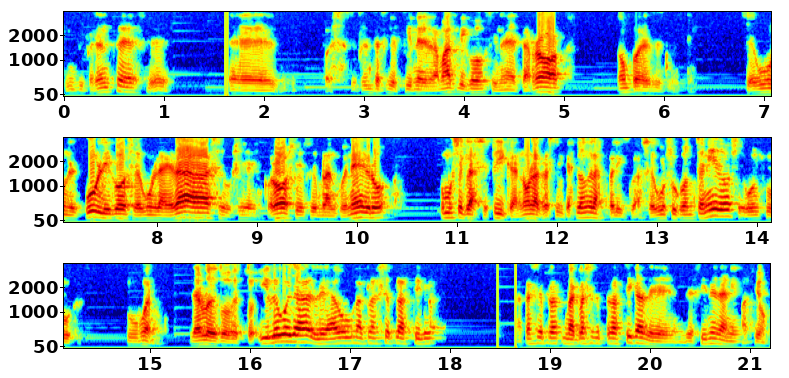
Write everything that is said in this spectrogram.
diferentes eh, pues diferentes cine dramático, cine de terror. Pues según el público, según la edad, según si es en color, si es en blanco y negro, cómo se clasifica, ¿no? La clasificación de las películas, según su contenido, según su, bueno, le hablo de todo esto. Y luego ya le hago una clase práctica, una clase, práctica de, cine de animación,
